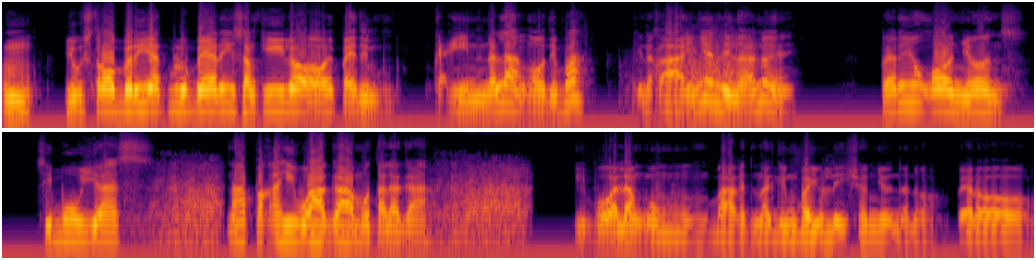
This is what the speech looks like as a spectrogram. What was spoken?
Mm, yung strawberry at blueberry isang kilo, okay, pwedeng kainin na lang, oh, di ba? Kinakain yan din ano eh. Pero yung onions, sibuyas, napakahiwaga mo talaga. Hindi po alam kung bakit naging violation yun, ano. Pero,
